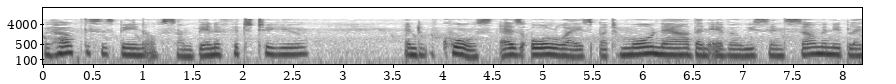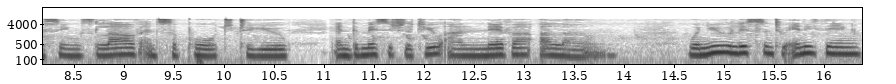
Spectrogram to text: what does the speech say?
We hope this has been of some benefit to you. And of course, as always, but more now than ever, we send so many blessings, love, and support to you, and the message that you are never alone. When you listen to anything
